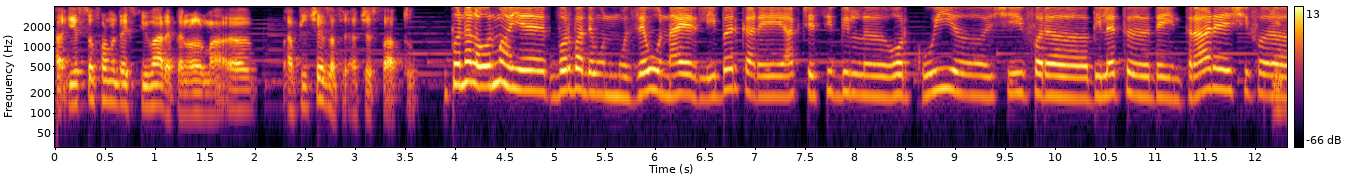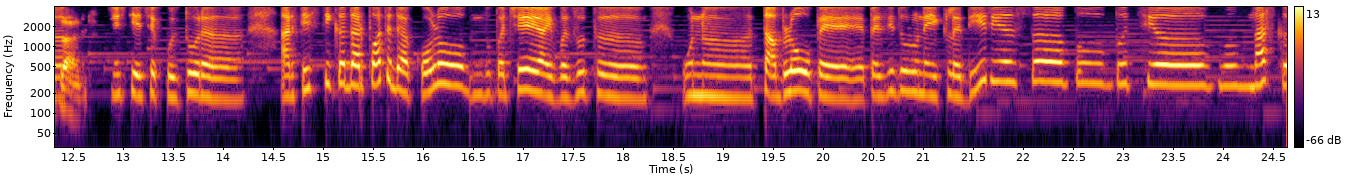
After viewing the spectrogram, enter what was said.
uh, este o formă de exprimare, până la urmă. Uh, apreciez acest fapt. Până la urmă e vorba de un muzeu în aer liber care e accesibil uh, oricui uh, și fără bilet de intrare și fără exact. nu știe ce cultură artistică, dar poate de acolo, după ce ai văzut uh, un tablou pe, pe zidul unei clădiri, să îți nască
